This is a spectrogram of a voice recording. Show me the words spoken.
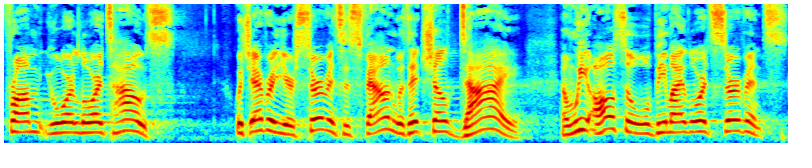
from your Lord's house? Whichever your servants is found with it shall die, and we also will be my Lord's servants.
